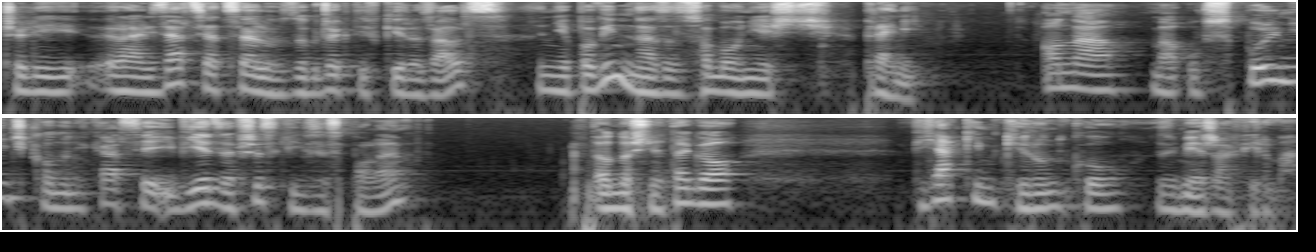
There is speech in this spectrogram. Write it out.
czyli realizacja celu z Objective Key Results, nie powinna ze sobą nieść premii. Ona ma uwspólnić komunikację i wiedzę wszystkich w zespole odnośnie tego, w jakim kierunku zmierza firma.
